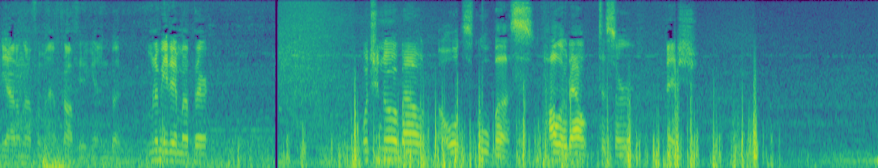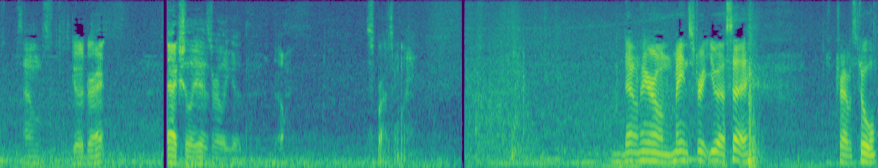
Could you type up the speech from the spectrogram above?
yeah, I don't know if I'm gonna have coffee again, but I'm gonna meet him up there. What you know about an old school bus hollowed out to serve fish? Sounds good, right? Actually, is really good, though. Surprisingly. Down here on Main Street, USA, Travis Tool.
